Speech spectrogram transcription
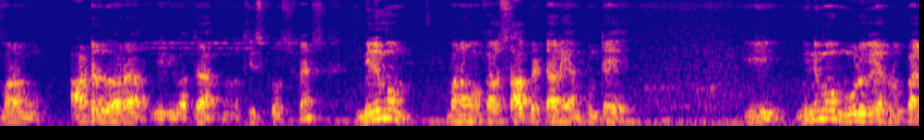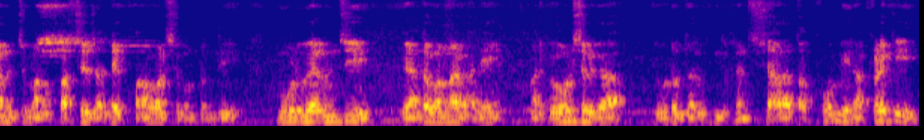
మనం ఆర్డర్ ద్వారా వీరి వద్ద మనం తీసుకోవచ్చు. ఫ్రెండ్స్ మినిమం మనం ఒక షాప్ పెట్టాలి అనుకుంటే ఈ మినిమం మూడు వేల రూపాయల నుంచి మనం పర్చేజ్ అంటే కొనవలసి ఉంటుంది. మూడు వేల నుంచి ఎంత కొన్నా కానీ మనకి హోల్సేల్గా ఇవ్వడం జరుగుతుంది. ఫ్రెండ్స్ చాలా తక్కువ. మీరు అక్కడికి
